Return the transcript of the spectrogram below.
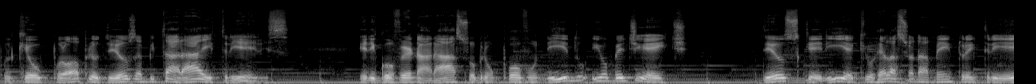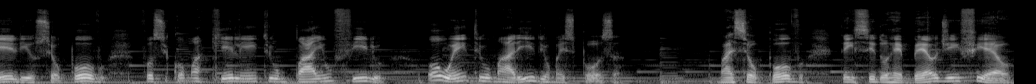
porque o próprio Deus habitará entre eles. Ele governará sobre um povo unido e obediente Deus queria que o relacionamento entre ele e o seu povo fosse como aquele entre um pai e um filho, ou entre um marido e uma esposa. Mas seu povo tem sido rebelde e infiel.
